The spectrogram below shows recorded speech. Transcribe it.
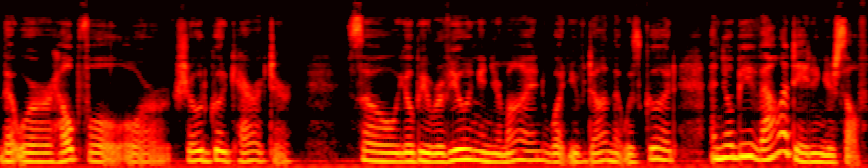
that were helpful or showed good character. So you'll be reviewing in your mind what you've done that was good, and you'll be validating yourself.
